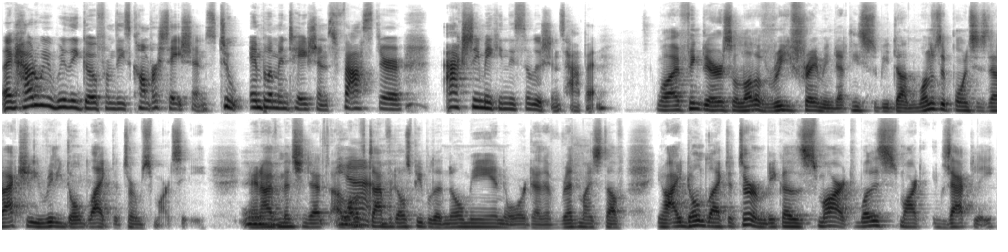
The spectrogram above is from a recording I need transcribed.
like how do we really go from these conversations to implementations faster actually making these solutions happen well, I think there's a lot of reframing that needs to be done. One of the points is that I actually really don't like the term smart city. And I've mm. mentioned that a yeah. lot of time for those people that know me and or that have read my stuff. You know, I don't like the term because smart, what is smart exactly?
